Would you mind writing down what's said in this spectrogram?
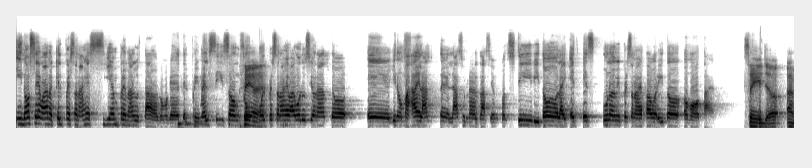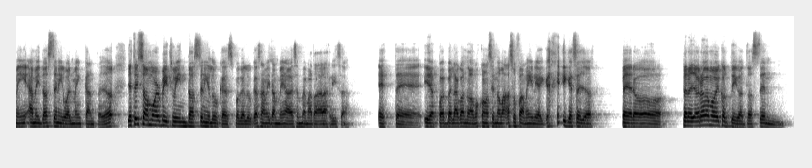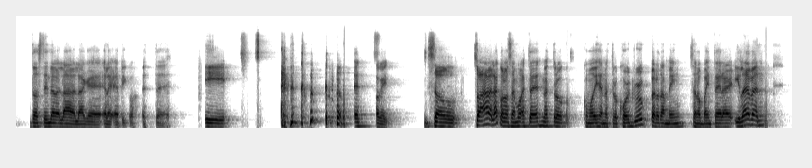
Y no sé, mano, es que el personaje siempre me ha gustado, como que desde el primer season, Sí, cómo eh. el personaje va evolucionando, eh, you know, más adelante, ¿verdad? Su relación con Steve y todo, like, es, es uno de mis personajes favoritos of all time. Sí, yo, a mí, a mí Dustin igual me encanta. Yo, yo estoy somewhere between Dustin y Lucas, porque Lucas a mí también a veces me mata de la risa. Este, y después, ¿verdad? Cuando vamos conociendo más a su familia y, y qué sé yo. Pero, pero yo creo que me voy contigo, Dustin. Dustin de verdad, de verdad que él es épico. Este, y... eh, ok. So, so ah. Conocemos, este es nuestro, como dije, nuestro core group, pero también se nos va a integrar Eleven,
